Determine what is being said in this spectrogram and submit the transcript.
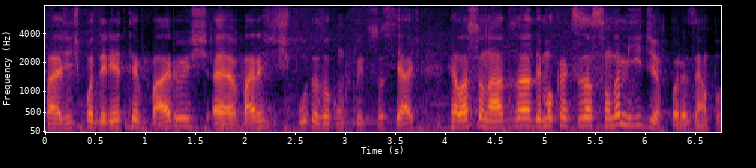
a gente poderia ter vários, é, várias disputas ou conflitos sociais relacionados à democratização da mídia, por exemplo.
